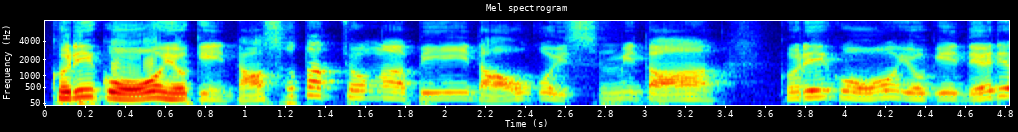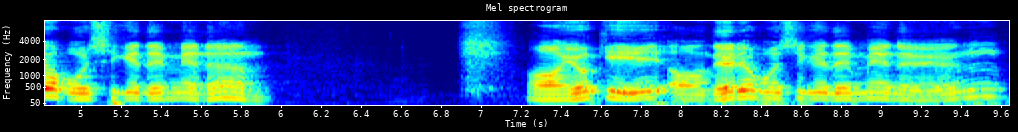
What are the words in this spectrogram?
그리고 여기 나스닥 종합이 나오고 있습니다. 그리고 여기 내려보시게 되면은 어, 여기 어, 내려보시게 되면은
